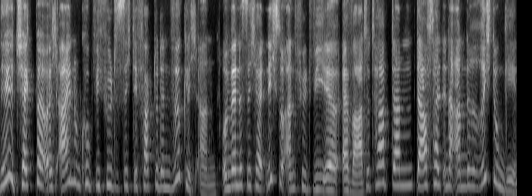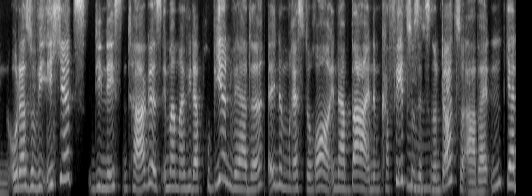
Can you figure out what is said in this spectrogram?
Nee, checkt bei euch ein und guckt, wie fühlt es sich de facto denn wirklich an. Und wenn es sich halt nicht so anfühlt, wie ihr erwartet habt, dann darf es halt in eine andere Richtung gehen. Oder so wie ich jetzt die nächsten Tage es immer mal wieder probieren werde, in einem Restaurant, in einer Bar, in einem Café zu sitzen Mhm. und dort zu arbeiten. Ja,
